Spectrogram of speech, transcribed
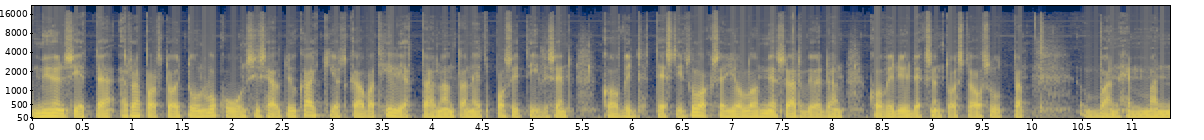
myönsi, että raportoituun lukuun sisältyy kaikki, jotka ovat hiljattain antaneet positiivisen COVID-testituloksen, jolloin myös arvioidaan COVID-19-osuutta vanhemman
